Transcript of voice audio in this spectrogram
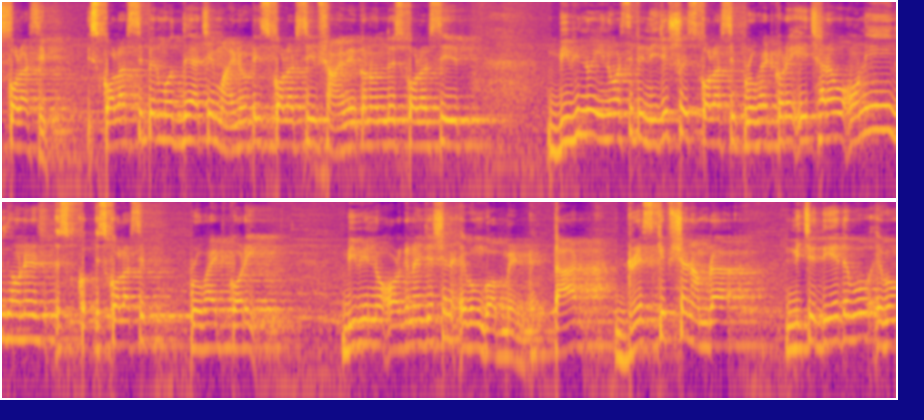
স্কলারশিপ স্কলারশিপের মধ্যে আছে minority scholarship Swami Vivekananda scholarship বিভিন্ন ইউনিভার্সিটি নিজস্ব স্কলারশিপ প্রোভাইড করে। এছাড়াও অনেক ধরনের স্কলারশিপ প্রোভাইড করে। বিভিন্ন অর্গানাইজেশন এবং গভর্নমেন্ট। তার ডেসক্রিপশান আমরা নিচে দিয়ে দেব এবং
